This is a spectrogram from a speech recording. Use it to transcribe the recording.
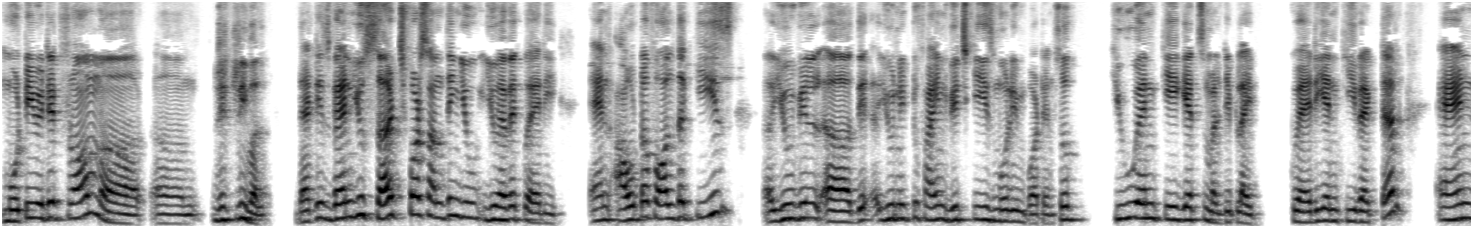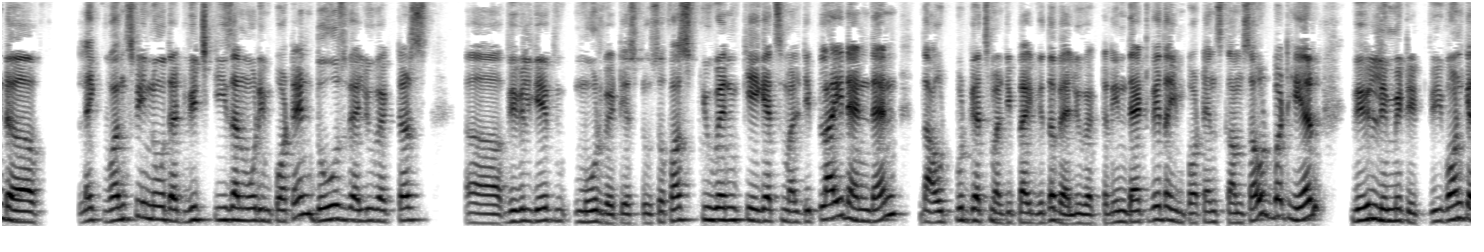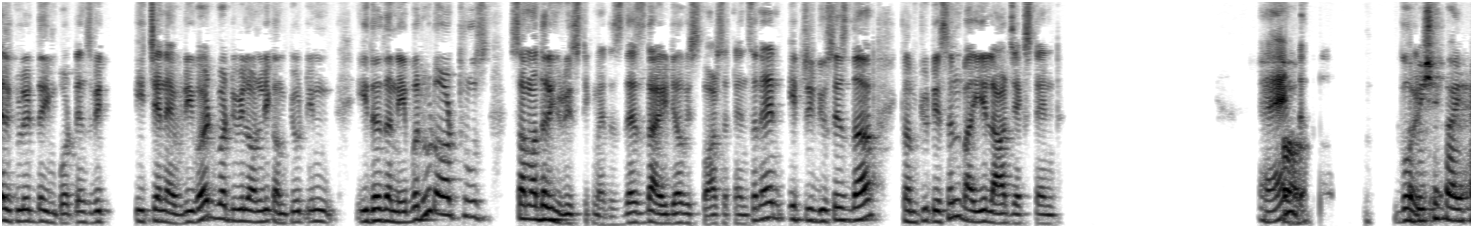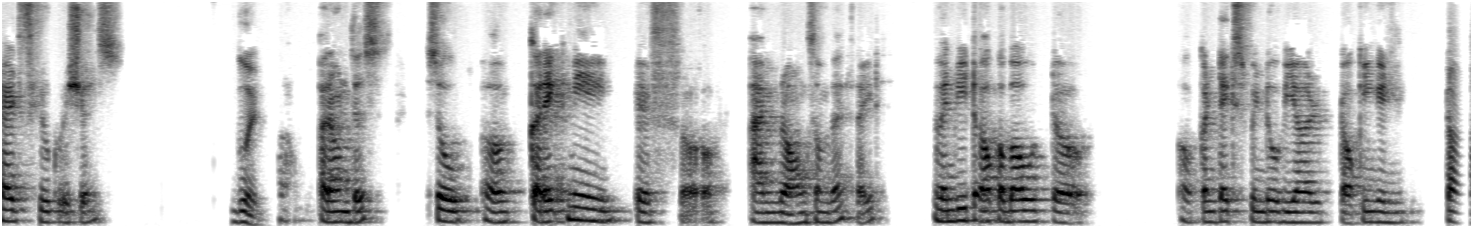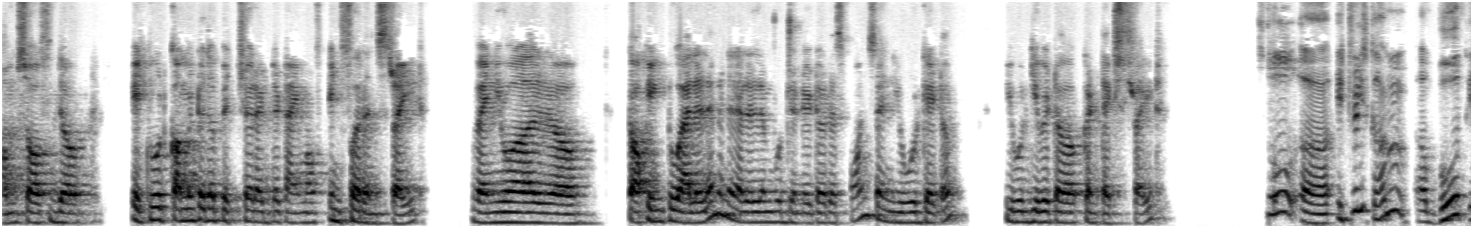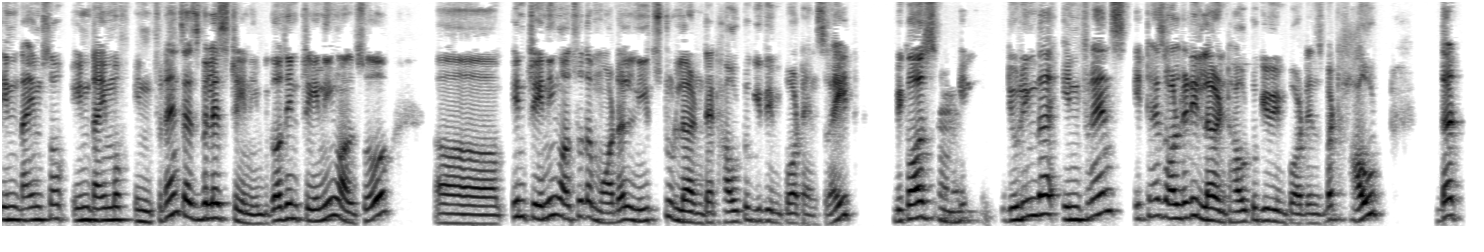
motivated from uh, um, retrieval that is when you search for something you you have a query. And out of all the keys uh, you will uh, the, you need to find which key is more important. So q and k gets multiplied query and key vector. And uh, like once we know that which keys are more important those value vectors uh, we will give more weightage to. So first q and k gets multiplied and then the output gets multiplied with the value vector. In that way the importance comes out. But here we will limit it. We won't calculate the importance with each and every word but we will only compute in either the neighborhood or through some other heuristic methods that's the idea of sparse attention and it reduces the computation by a large extent and Uh, go ahead. Abhishek, I had few questions Go ahead. around this. So, uh, correct me if uh, I'm wrong somewhere, right? When we talk about uh, a context window, we are talking in terms of the, it would come into the picture at the time of inference, right? When you are uh, talking to LLM and an LLM would generate a response and you would get a, you would give it a context, right? So uh, it will come uh, both in times of in time of inference as well as training because in training also uh, in training also the model needs to learn that how to give importance right because Mm. it, during the inference it has already learned how to give importance but how that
